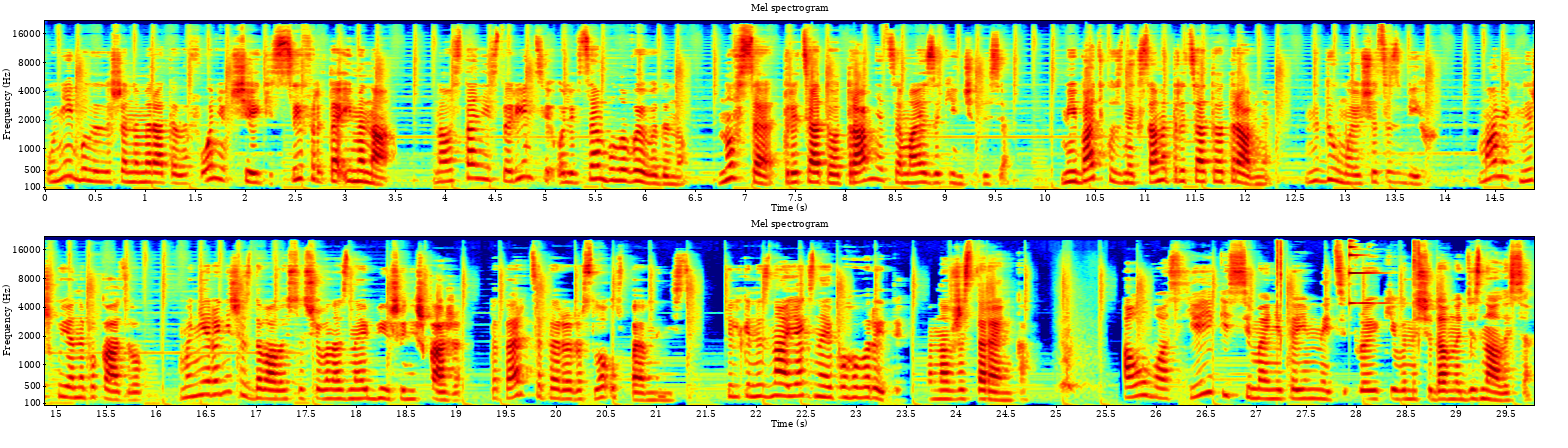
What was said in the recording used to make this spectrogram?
У ній були лише номера телефонів, ще якісь цифри та імена. На останній сторінці олівцем було виведено: ну все, 30 травня це має закінчитися. Мій батько зник саме 30 травня. Не думаю, що це збіг. Мамі книжку я не показував. Мені раніше здавалося, що вона знає більше, ніж каже. Тепер це переросло у впевненість. Тільки не знаю, як з нею поговорити. Вона вже старенька. А у вас є якісь сімейні таємниці, про які ви нещодавно дізналися?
